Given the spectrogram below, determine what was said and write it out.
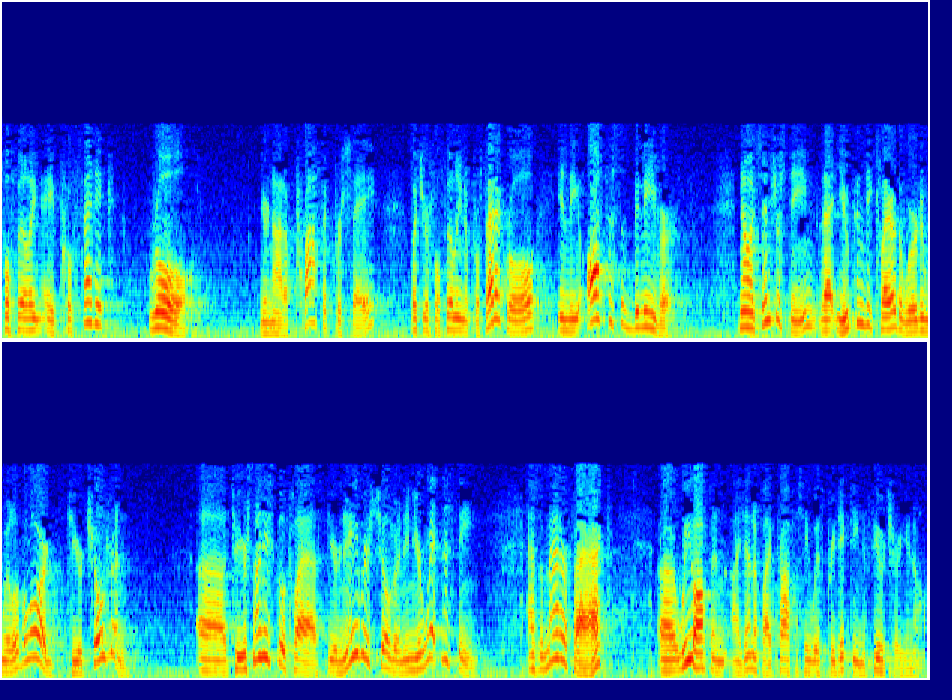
fulfilling a prophetic role. You're not a prophet per se, but you're fulfilling a prophetic role in the office of believer. Now, it's interesting that you can declare the word and will of the Lord to your children, uh, to your Sunday school class, to your neighbor's children, in your witnessing. As a matter of fact, uh, we often identify prophecy with predicting the future, you know.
